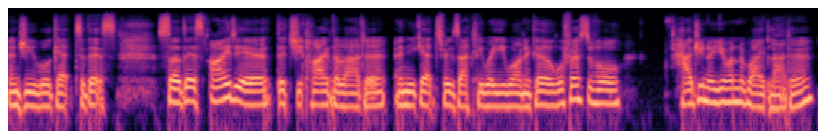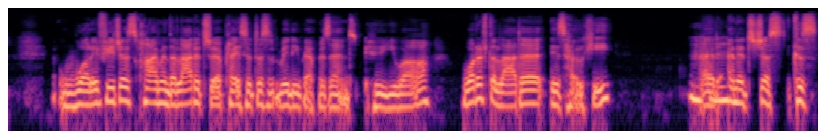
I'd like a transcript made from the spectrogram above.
and you will get to this. So this idea that you climb the ladder and you get to exactly where you want to go. Well, first of all, how do you know you're on the right ladder? What if you're just climbing the ladder to a place that doesn't really represent who you are? What if the ladder is hokey? Mm-hmm. And, and it's just because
